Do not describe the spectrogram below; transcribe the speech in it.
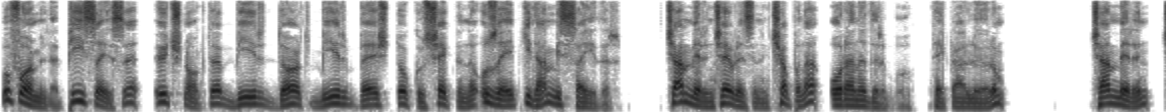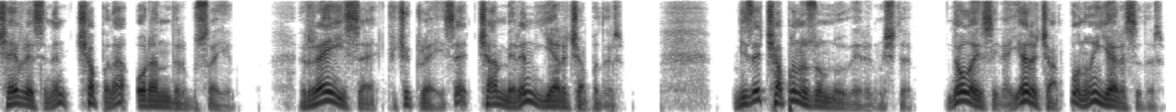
Bu formülde pi sayısı 3.14159 şeklinde uzayıp giden bir sayıdır. Çemberin çevresinin çapına oranıdır bu. Tekrarlıyorum. Çemberin çevresinin çapına oranıdır bu sayı. r ise, küçük r ise çemberin yarıçapıdır. Bize çapın uzunluğu verilmişti. Dolayısıyla yarıçap bunun yarısıdır.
